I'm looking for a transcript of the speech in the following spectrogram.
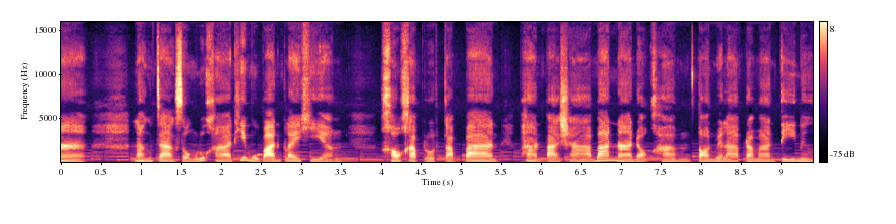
1995 หลังจากส่งลูกค้าที่หมู่บ้านใกล้เคียง เขาขับรถกลับบ้าน ผ่านป่าช้าบ้านนาดอกคำตอนเวลาประมาณตีหนึ่ง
